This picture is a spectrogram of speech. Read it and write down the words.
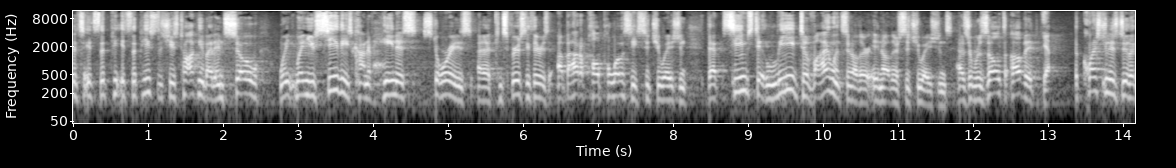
it's, it's, the, it's the piece that she's talking about. And so when, when you see these kind of heinous stories, uh, conspiracy theories about a Paul Pelosi situation that seems to lead to violence in other, in other situations as a result of it, Yep. the question is do the,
